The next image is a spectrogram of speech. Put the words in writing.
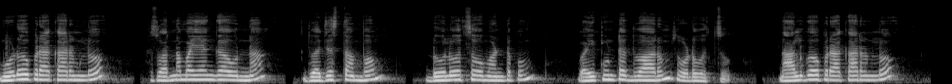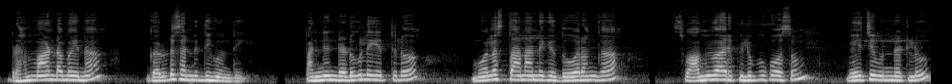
మూడవ ప్రాకారంలో స్వర్ణమయంగా ఉన్న ధ్వజస్తంభం డోలోత్సవ మంటపం వైకుంఠ ద్వారం చూడవచ్చు. నాలుగవ ప్రాకారంలో బ్రహ్మాండమైన గరుడ సన్నిధి ఉంది. పన్నెండు అడుగుల ఎత్తులో మూలస్థానానికి దూరంగా స్వామివారి పిలుపు కోసం వేచి ఉన్నట్లు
